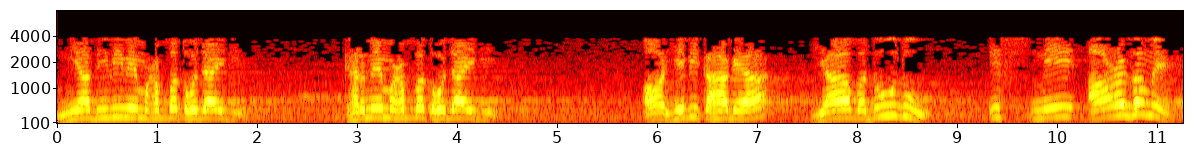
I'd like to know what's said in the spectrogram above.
میاں بیوی میں محبت ہو جائے گی۔ گھر میں محبت ہو جائے گی۔ اور یہ بھی کہا گیا، یا ودود اس میں آزم ہے۔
